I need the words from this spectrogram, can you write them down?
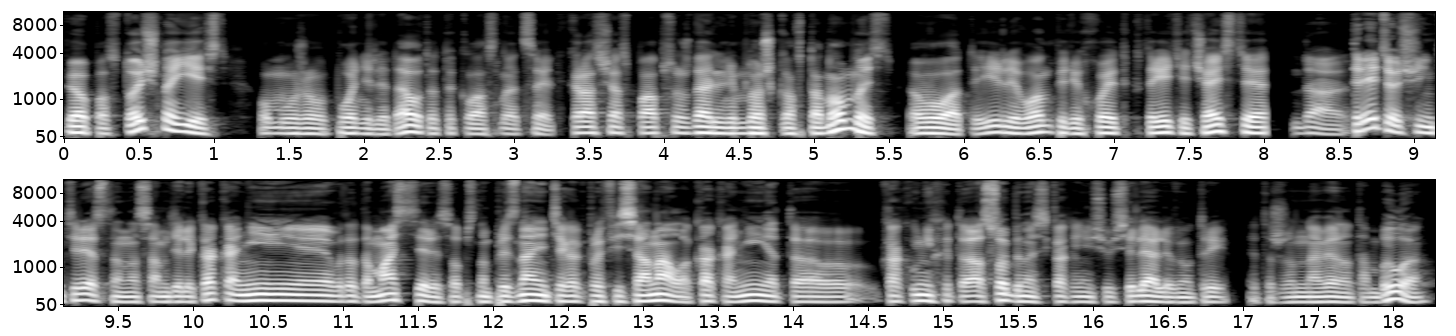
Пепос точно есть, мы уже поняли, да, вот это классная цель. Как раз сейчас пообсуждали немножко автономность, вот, и Ливон переходит к третьей части. Да. Третье очень интересно, на самом деле, как они, вот это мастере, собственно, признание тебя как профессионала, как они это, как у них это особенность, как они все усиляли внутри. Это же, наверное, там было.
